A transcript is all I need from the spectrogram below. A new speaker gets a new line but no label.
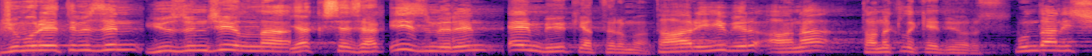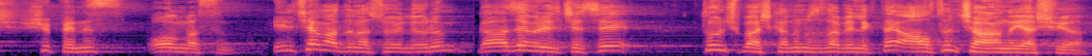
Cumhuriyetimizin 100. yılına yakışacak İzmir'in en büyük yatırımı. Tarihi bir ana tanıklık ediyoruz. Bundan hiç şüpheniz olmasın. İlçem adına söylüyorum. Gazemir ilçesi Tunç Başkanımızla birlikte altın çağını yaşıyor.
